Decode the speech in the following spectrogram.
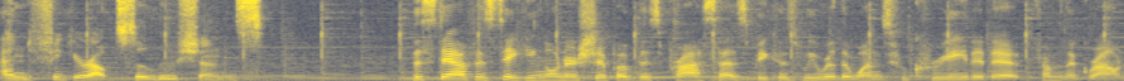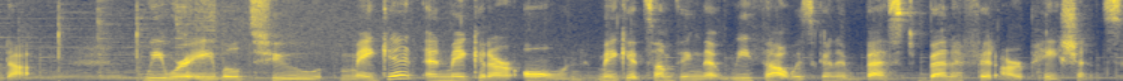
and figure out solutions. The staff is taking ownership of this process because we were the ones who created it from the ground up. We were able to make it and make it our own, make it something that we thought was going to best benefit our patients.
